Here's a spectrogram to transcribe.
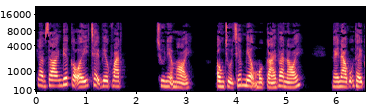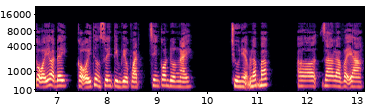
Làm sao anh biết cậu ấy chạy việc vặt? Chu Niệm hỏi. Ông chủ chép miệng một cái và nói. Ngày nào cũng thấy cậu ấy ở đây, cậu ấy thường xuyên tìm việc vặt trên con đường này. Chu Niệm lắp bắp. À, ra là vậy à?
